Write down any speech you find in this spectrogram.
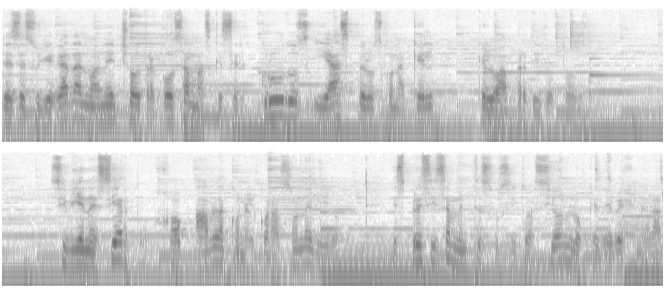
Desde su llegada no han hecho otra cosa más que ser crudos y ásperos con aquel que lo ha perdido todo. Si bien es cierto, Job habla con el corazón herido, es precisamente su situación lo que debe generar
